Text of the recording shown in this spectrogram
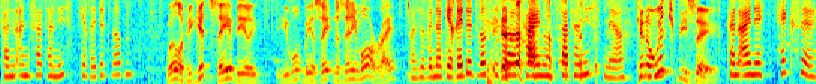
Kann ein Satanist gerettet werden? Well, if he gets saved, he, he won't be a Satanist anymore, right? Also wenn er gerettet wird, ist er kein Satanist mehr. Can a witch be saved? Kann eine Hexe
